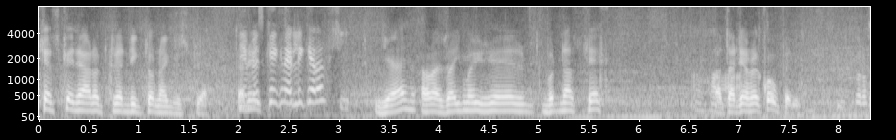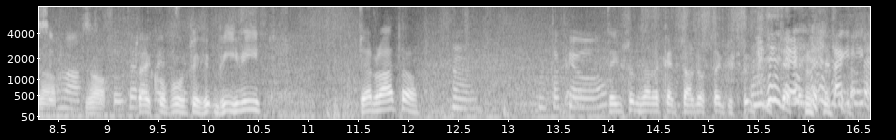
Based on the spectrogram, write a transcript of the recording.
český národ knedlík to neexistuje. Tady německý knedlík je lepší. je, ale zajímavý, že je od nás Čech. A tady ho nekoupím. Prosím No, vás, no, to jsou teda tady věci. kupuju ty bílý. To je bláto. No, tak jo. Teď jsem zanekecal dost, tak už to vidíte. tak díky.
